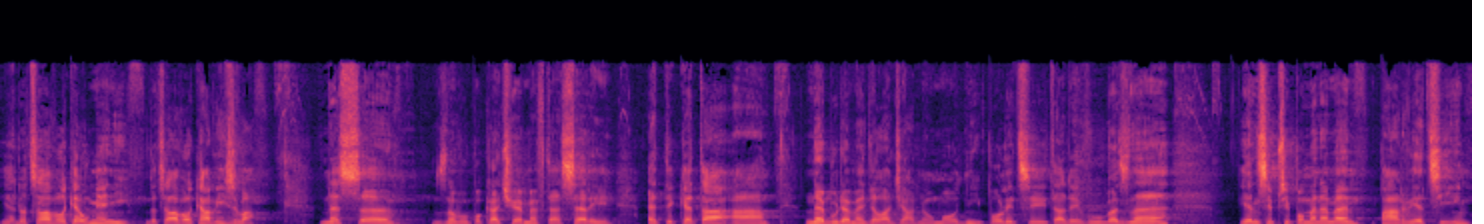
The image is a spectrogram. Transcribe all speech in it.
je docela velké umění, docela velká výzva. Dnes eh, znovu pokračujeme v té sérii etiketa a nebudeme dělat žádnou módní policii, tady vůbec ne, jen si připomeneme pár věcí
